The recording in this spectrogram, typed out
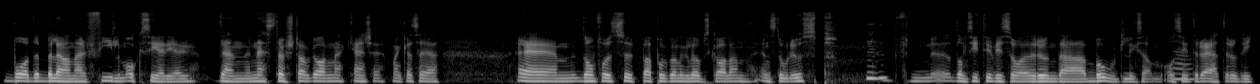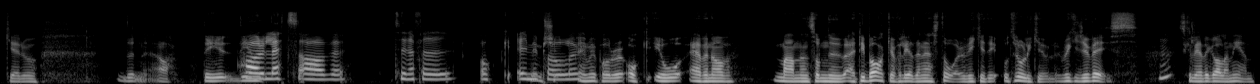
både belönar film och serier. Den näst största av galorna kanske man kan säga. Ehm, De får supa på Golden Globes-galan, en stor USP. De sitter ju vid så runda bord liksom och Ja. sitter och äter och dricker. Och den, ja, det, det Har en- letts av Tina Fey och Amy Poehler. Amy Poehler och jo, även av mannen som nu är tillbaka för leda nästa år, vilket är otroligt kul. Ricky Gervais Mm. ska leda galan igen.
